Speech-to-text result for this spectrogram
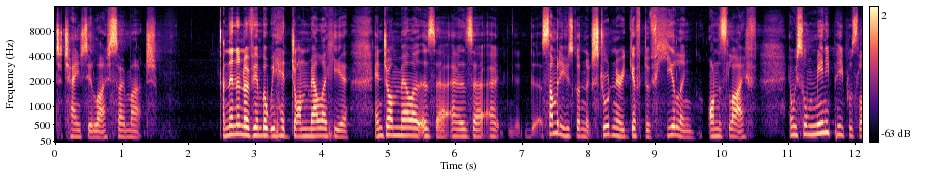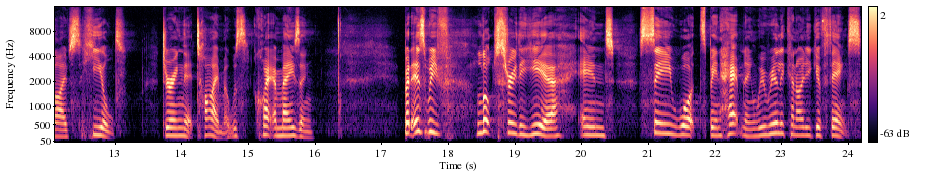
to change their life so much. And then in November, we had John Mellor here. And John Mellor is, a, is a, a, somebody who's got an extraordinary gift of healing on his life. And we saw many people's lives healed during that time. It was quite amazing. But as we've looked through the year and see what's been happening, we really can only give thanks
